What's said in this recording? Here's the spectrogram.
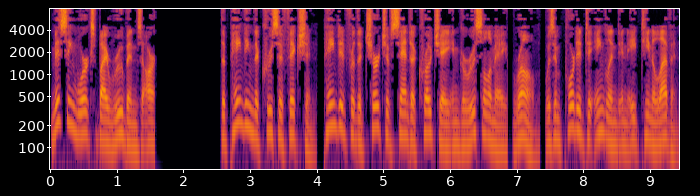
Missing works by Rubens are the painting The Crucifixion, painted for the Church of Santa Croce in Gerusalemme, Rome, was imported to England in 1811.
